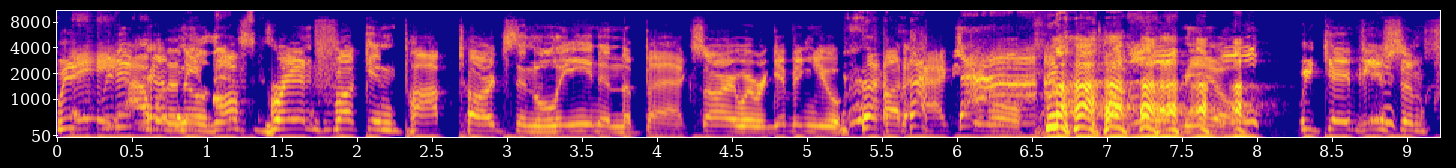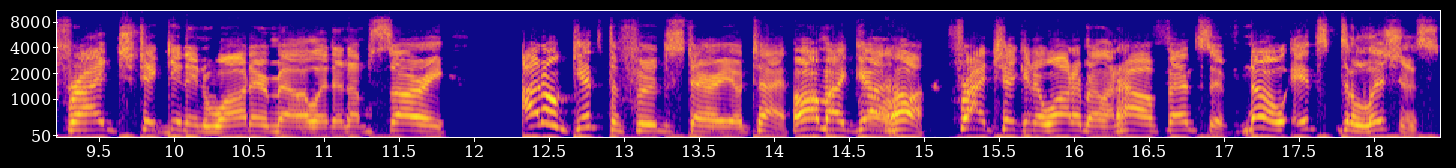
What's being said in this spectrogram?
We, Hey, we didn't I have wanna any know off-brand fucking Pop Tarts and lean in the back. Sorry, we were giving you an actual meal. We gave you some fried chicken and watermelon, and I'm sorry. I don't get the food stereotype. Oh my god, oh. huh? Fried chicken and watermelon, how offensive. No, it's delicious.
